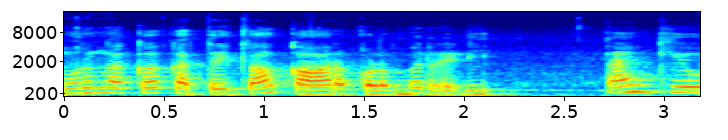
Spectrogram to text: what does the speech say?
முருங்கைக்காய் கத்திரிக்காய் காரக்குழம்பு ரெடி தேங்க்யூ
